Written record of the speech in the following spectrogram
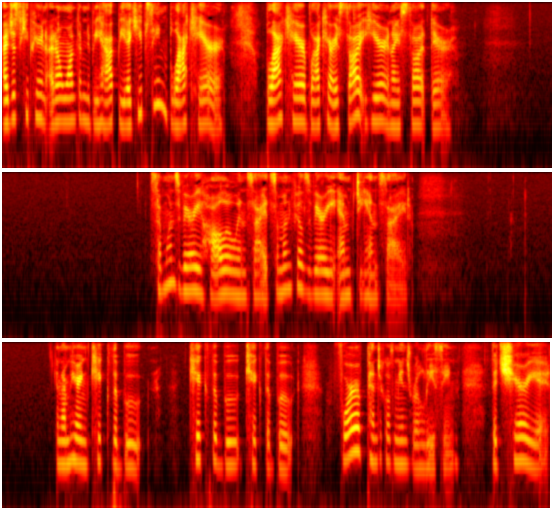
I just keep hearing I don't want them to be happy. I keep seeing black hair. Black hair, black hair. I saw it here and I saw it there. Someone's very hollow inside. Someone feels very empty inside. And I'm hearing kick the boot. Kick the boot, kick the boot. Four of Pentacles means releasing. The chariot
